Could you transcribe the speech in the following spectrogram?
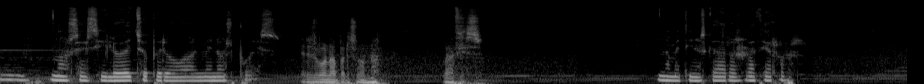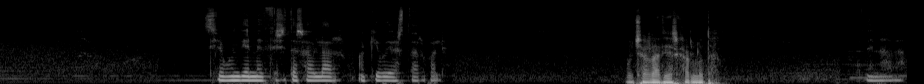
Mm, No sé si lo he hecho, pero al menos pues Eres buena persona. Gracias. no me tienes que dar las gracias, Robert. Si algún día necesitas hablar, aquí voy a estar, ¿vale? Muchas gracias, Carlota. De nada.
